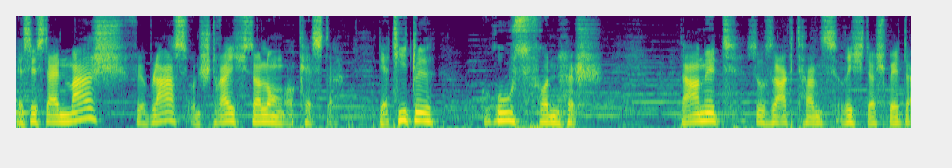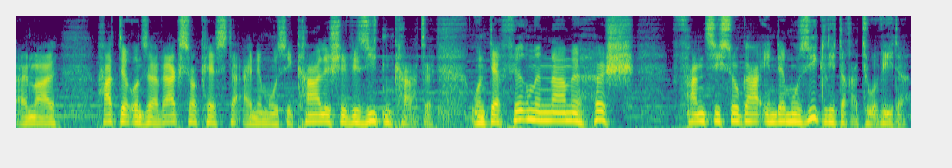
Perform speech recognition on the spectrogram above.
Es ist ein Marsch für Blas- und Streichsalonorchester. Der Titel Gruß von Hösch. Damit, so sagt Hans Richter später einmal, hatte unser Werksorchester eine musikalische Visitenkarte und der Firmenname Hösch fand sich sogar in der Musikliteratur wieder.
